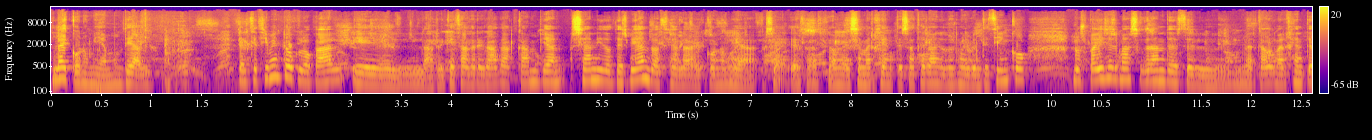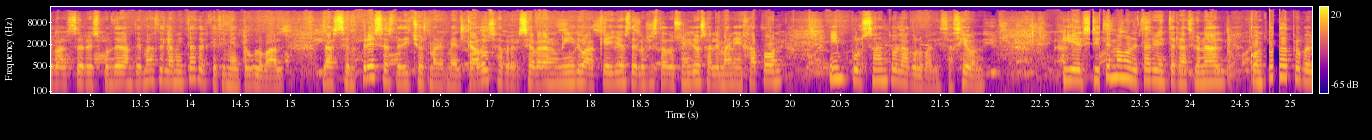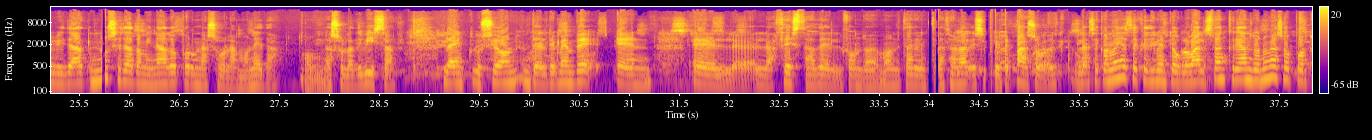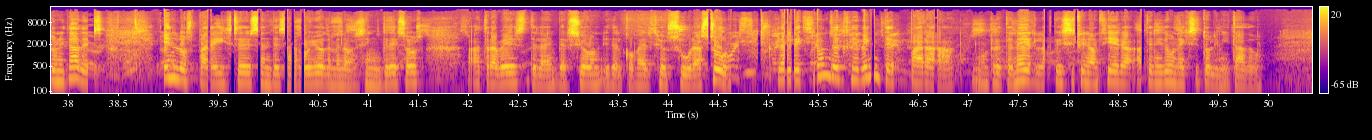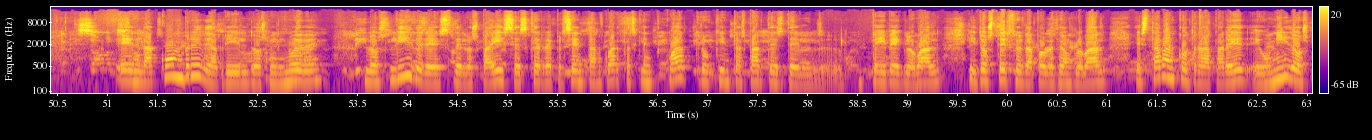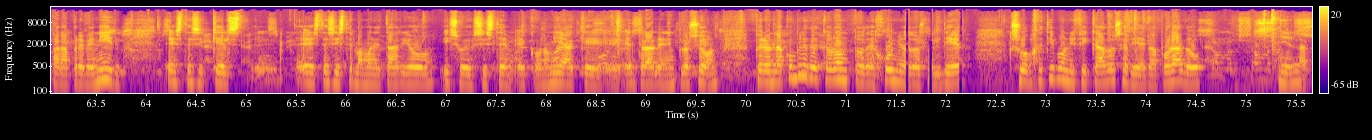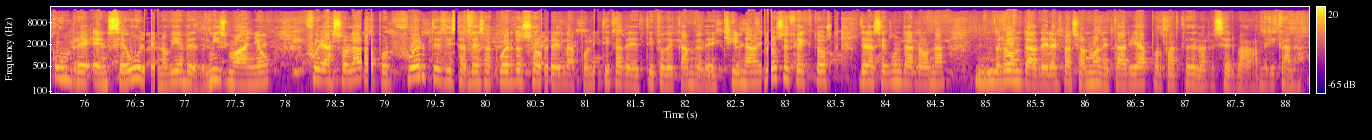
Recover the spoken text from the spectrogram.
la economía mundial. El crecimiento global y la riqueza agregada cambian, se han ido desviando hacia la economía, las economías emergentes. Hacia el año 2025, los países más grandes del mercado emergente van a responder ante más de la mitad del crecimiento global. Las empresas de dichos mercados se habrán unido a aquellas de los Estados Unidos, Alemania y Japón, impulsando la globalización. Y el sistema monetario internacional, con toda probabilidad, no será dominado por una sola moneda o una sola divisa. La inclusión del renminbi en la cesta del Fondo Monetario Internacional es el primer paso. Las economías de crecimiento global están creando nuevas oportunidades en los países en desarrollo de menores ingresos a través de la inversión y del comercio sur a sur. La elección del G20 para retener la crisis financiera ha tenido un éxito limitado. En la cumbre de abril 2009, los líderes de los países que representan cuartas, cuatro quintas partes del PIB global y dos tercios de la población global estaban contra la pared e unidos para prevenir este, que este sistema monetario y su sistema, economía que entrar en implosión. Pero en la cumbre de Toronto de junio de 2010, su objetivo unificado se había evaporado y en la cumbre en Seúl en noviembre del mismo año fue asolada por fuertes desacuerdos sobre la política de tipo de cambio de China y los efectos de la segunda ronda de la expansión monetaria por parte de la Reserva Americana.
